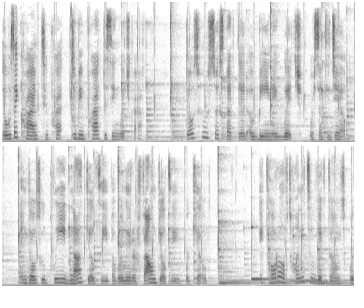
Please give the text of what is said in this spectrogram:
it was a crime to, pra- to be practicing witchcraft. Those who suspected of being a witch were sent to jail, and those who plead not guilty but were later found guilty were killed. A total of 22 victims were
